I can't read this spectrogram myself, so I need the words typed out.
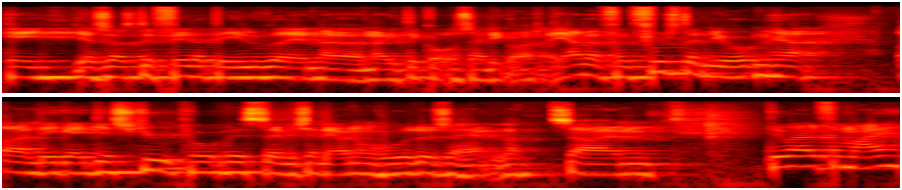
hey, jeg synes også, det er fedt at dele ud af, når, når ikke det går så godt. Og jeg er i hvert fald fuldstændig åben her, og lægger ikke skjul på, hvis, øh, hvis jeg laver nogle hovedløse handler. Så øhm, det var alt for mig.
